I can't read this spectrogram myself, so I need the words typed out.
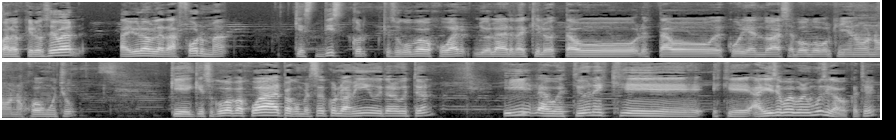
para los que no sepan, hay una plataforma que es Discord, que se ocupa para jugar. Yo la verdad es que lo he estado, lo he estado descubriendo hace poco porque yo no, no, no juego mucho. Que, que, se ocupa para jugar, para conversar con los amigos y toda la cuestión. Y la cuestión es que, es que ahí se puede poner música, ¿cachai?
